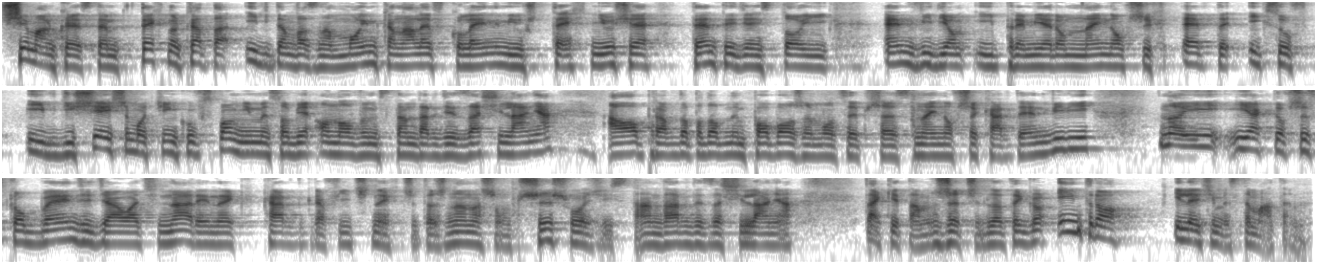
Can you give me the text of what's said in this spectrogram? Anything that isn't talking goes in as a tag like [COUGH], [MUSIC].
Siemanko, jestem Technokrata i witam Was na moim kanale w kolejnym już TechNewsie. Ten tydzień stoi Nvidia i premierą najnowszych RTX-ów i w dzisiejszym odcinku wspomnimy sobie o nowym standardzie zasilania, a o prawdopodobnym poborze mocy przez najnowsze karty Nvidia. No i jak to wszystko będzie działać na rynek kart graficznych, czy też na naszą przyszłość i standardy zasilania. Takie tam rzeczy. Dlatego intro i lecimy z tematem.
